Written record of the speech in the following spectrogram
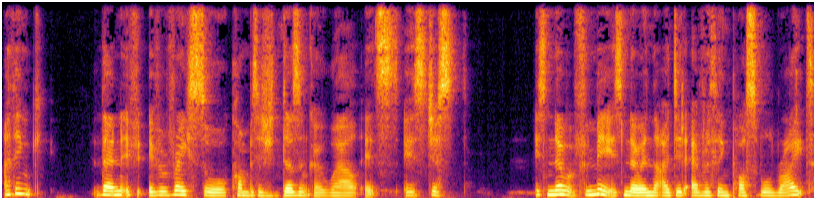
I think then if if a race or competition doesn't go well, it's it's just it's no for me. It's knowing that I did everything possible right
